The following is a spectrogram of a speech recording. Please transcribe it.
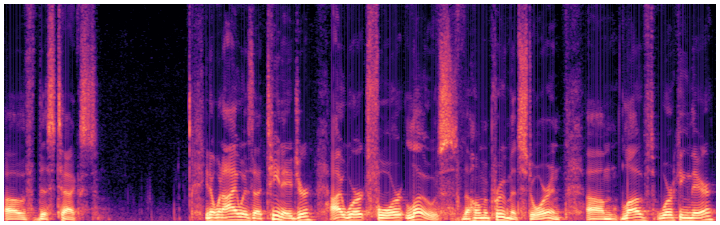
of this text. You know, when I was a teenager, I worked for Lowe's, the home improvement store, and um, loved working there.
